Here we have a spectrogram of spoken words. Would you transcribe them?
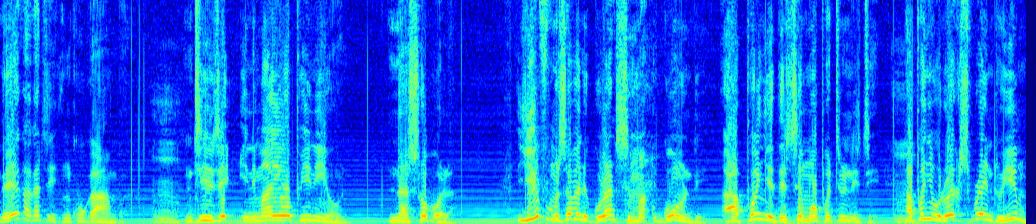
naye kakati nkugamba Mm. nti nze in my opinion nasobola if museveni grants gundi aponye the same opportunity Mm. aponye will explain to him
